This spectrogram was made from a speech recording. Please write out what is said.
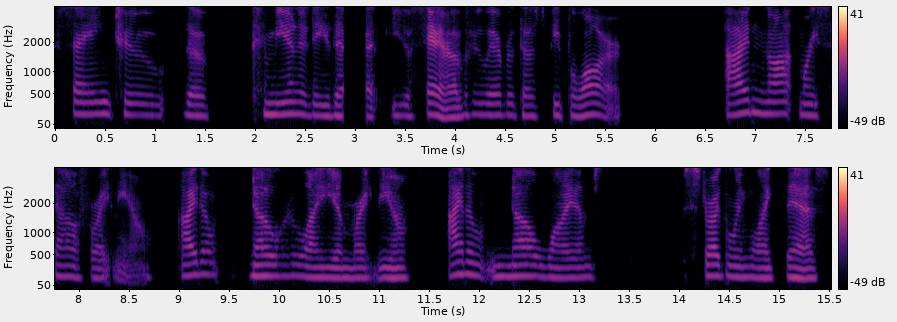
saying to the community that, that you have, whoever those people are, I'm not myself right now. I don't know who I am right now. I don't know why I'm struggling like this,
